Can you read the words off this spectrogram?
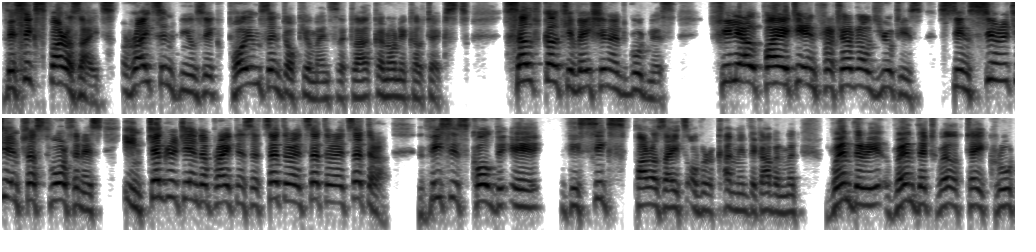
The six parasites, rites and music, poems and documents, the canonical texts, self-cultivation and goodness, filial piety and fraternal duties, sincerity and trustworthiness, integrity and uprightness, etc., etc., etc. This is called the, uh, the six parasites overcoming the government. When, the, when the 12 take root,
